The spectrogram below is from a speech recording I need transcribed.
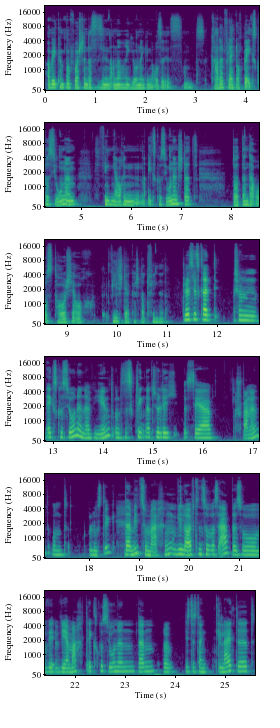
Aber ich könnte mir vorstellen, dass es in den anderen Regionen genauso ist. Und gerade halt vielleicht auch bei Exkursionen, finden ja auch in Exkursionen statt, dort dann der Austausch ja auch viel stärker stattfindet. Du hast jetzt gerade schon Exkursionen erwähnt und das klingt natürlich sehr spannend und lustig, da mitzumachen. Wie läuft denn sowas ab? Also wer, wer macht Exkursionen dann? Oder ist das dann geleitet?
